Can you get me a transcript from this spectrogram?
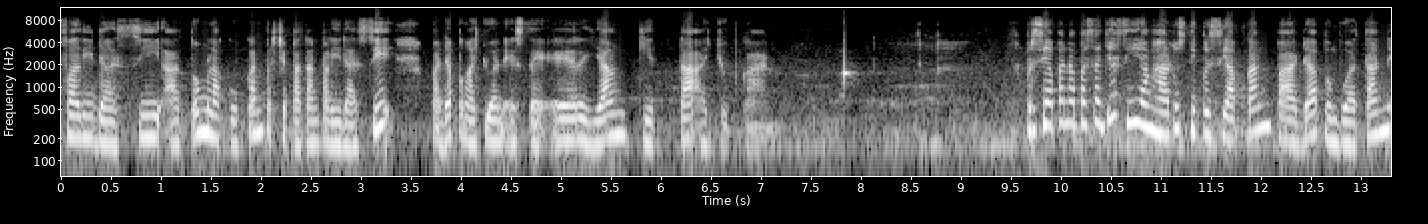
validasi atau melakukan percepatan validasi pada pengajuan STR yang kita ajukan. Persiapan apa saja sih yang harus dipersiapkan pada pembuatan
